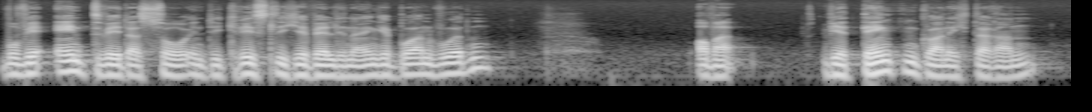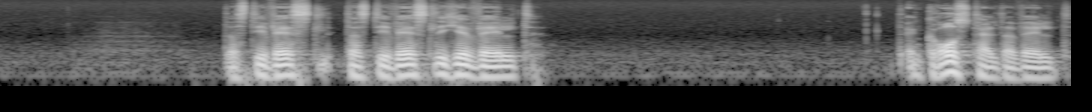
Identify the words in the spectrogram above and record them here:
wo wir entweder so in die christliche Welt hineingeboren wurden, aber wir denken gar nicht daran, dass die, West, dass die westliche Welt, ein Großteil der Welt,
